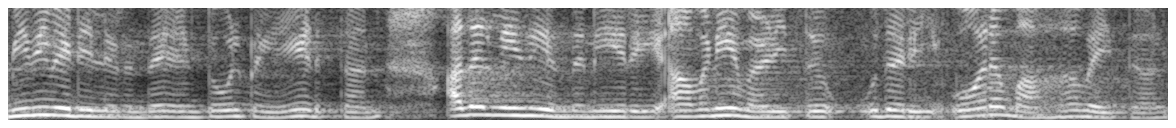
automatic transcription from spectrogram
மிதிவேடியில் என் தோல்பையை எடுத்தான். அதன் மீது இருந்த நீரை அவனே வழித்து உதறி ஓரமாக வைத்தான்.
